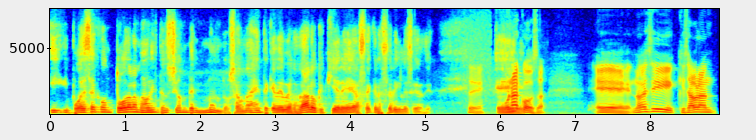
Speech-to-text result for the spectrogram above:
y, y, puede ser con toda la mejor intención del mundo. O sea, una gente que de verdad lo que quiere es hacer crecer la iglesia de Dios. Sí. Eh, una cosa. Eh, no sé si quizá habrán,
